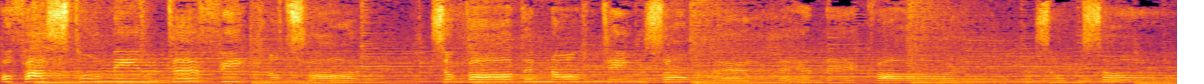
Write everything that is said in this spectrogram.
Och fast hon inte fick något svar så var det någonting som höll henne kvar som sa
